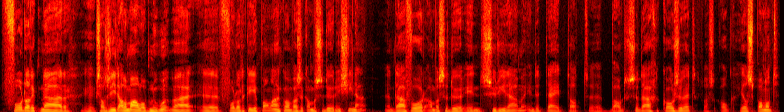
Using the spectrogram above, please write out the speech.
Voordat ik naar, ik zal ze niet allemaal opnoemen, maar uh, voordat ik in Japan aankwam was ik ambassadeur in China. En daarvoor ambassadeur in Suriname in de tijd dat uh, Bouterse daar gekozen werd. Dat was ook heel spannend.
